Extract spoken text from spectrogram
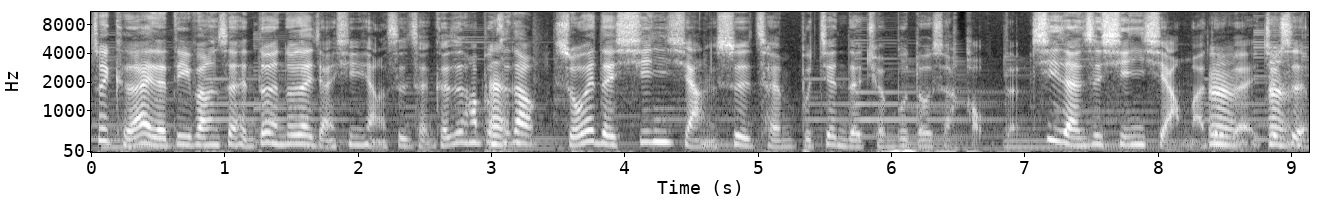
最可爱的地方是，很多人都在讲心想事成，可是他不知道所谓的心想事成，不见得全部都是好的。既然是心想嘛，对不对？就是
